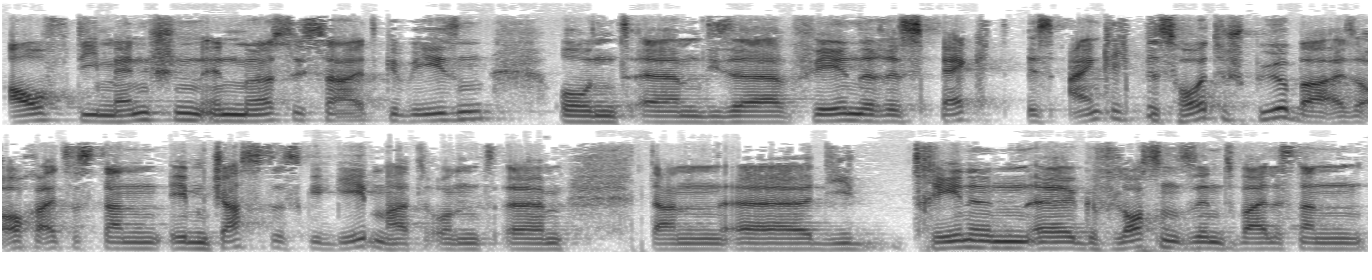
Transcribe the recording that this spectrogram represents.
auf die Menschen in Merseyside gewesen. Und ähm, dieser fehlende Respekt ist eigentlich bis heute spürbar. Also auch als es dann eben Justice gegeben hat und ähm, dann äh, die Tränen äh, geflossen sind, weil es dann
